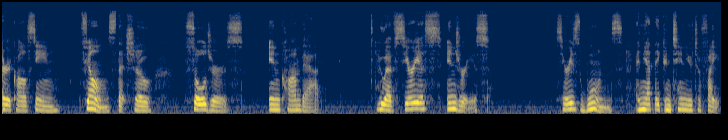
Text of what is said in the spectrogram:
I recall seeing films that show soldiers in combat who have serious injuries, serious wounds, and yet they continue to fight.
